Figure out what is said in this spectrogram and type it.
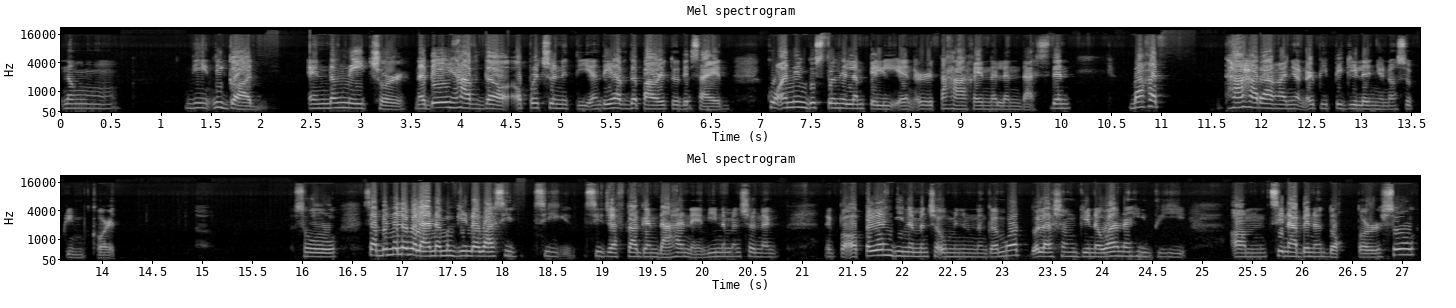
ng ni, ni God and ng nature na they have the opportunity and they have the power to decide kung ano yung gusto nilang piliin or tahakin na landas, then bakit haharangan yun or pipigilan yun ng Supreme Court. So, sabi nila wala namang ginawa si si si Jeff Kagandahan eh. Hindi naman siya nag nagpa-opera, hindi naman siya uminom ng gamot, wala siyang ginawa na hindi um, sinabi ng doktor. So,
